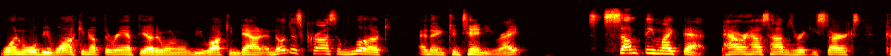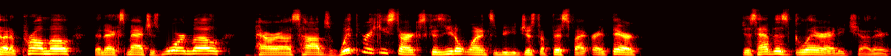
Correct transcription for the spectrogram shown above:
One will be walking up the ramp, the other one will be walking down, and they'll just cross and look and then continue, right? Something like that. Powerhouse Hobbs, Ricky Starks cut a promo. The next match is Wardlow, Powerhouse Hobbs with Ricky Starks, because you don't want it to be just a fist fight right there. Just have this glare at each other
